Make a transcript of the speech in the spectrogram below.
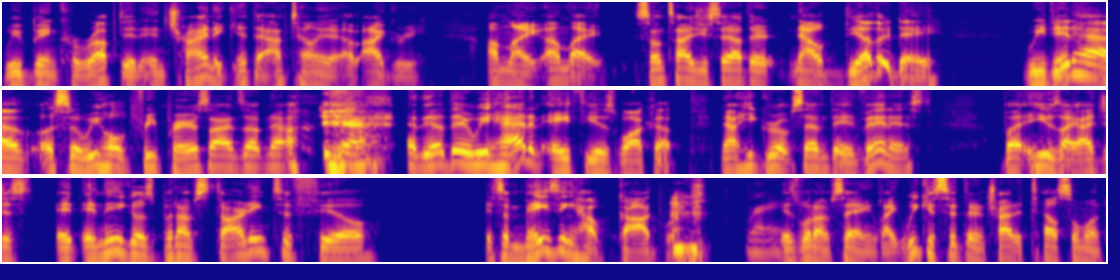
we've been corrupted and trying to get that i'm telling you i, I agree i'm like i'm like sometimes you sit out there now the other day we did have so we hold free prayer signs up now. Yeah. and the other day we had an atheist walk up. Now he grew up seventh day adventist but he was like i just and then he goes but i'm starting to feel it's amazing how god works Right. is what i'm saying. Like we can sit there and try to tell someone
